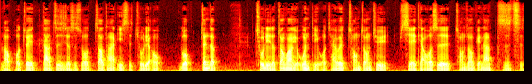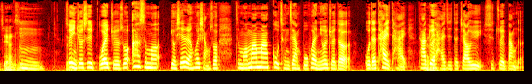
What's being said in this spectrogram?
老婆最大支持，就是说照她的意思处理。哦，如果真的处理的状况有问题，我才会从中去协调，或是从中给他支持，这样子。嗯。所以你就是不会觉得说啊，什么有些人会想说，怎么妈妈顾成这样？不会，你会觉得我的太太她对孩子的教育是最棒的。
